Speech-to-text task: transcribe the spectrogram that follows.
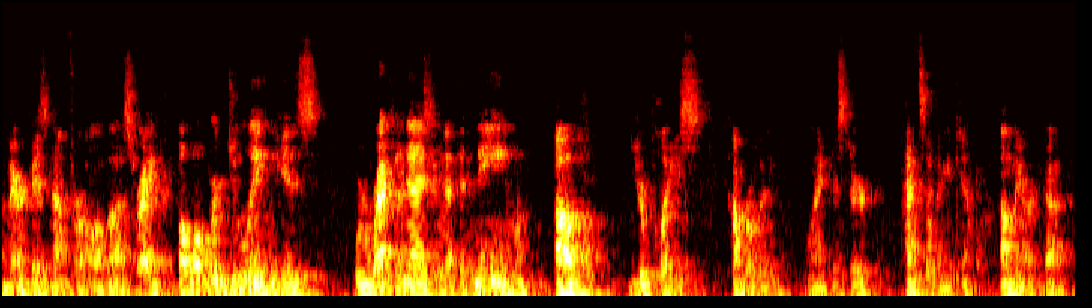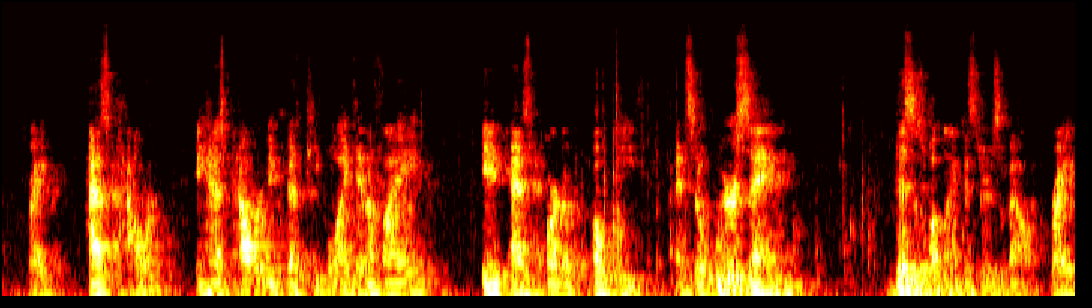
America is not for all of us, right? But what we're doing is we're recognizing that the name of your place, Cumberland, Lancaster, Pennsylvania, America, right, has power. It has power because people identify it as part of a we. And so we're saying, this is what Lancaster is about, right?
